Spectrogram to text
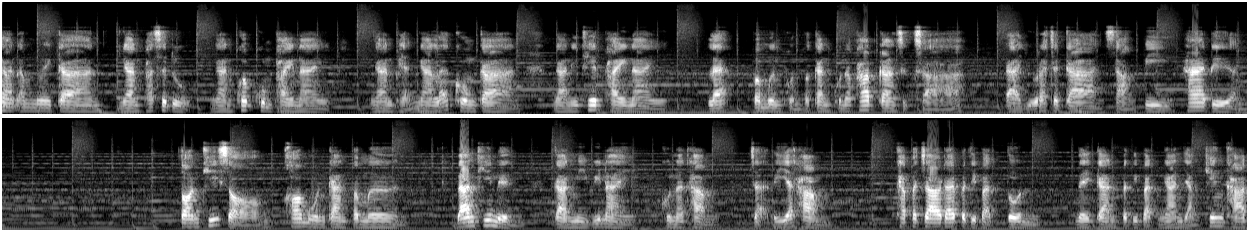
งานอำนวยการ งานพัสดุ งานควบคุมภายใน งานแผนงานและโครงการ งานนิเทศภายใน และประเมินผลประกันคุณภาพการศึกษา อายุราชการ 3 ปี 5 เดือน ตอนที่ 2 ข้อมูลการประเมิน ด้านที่ 1 การมีวินัย คุณธรรม จริยธรรม ข้าพเจ้าได้ปฏิบัติตนในการปฏิบัติงานอย่างเคร่งครัด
